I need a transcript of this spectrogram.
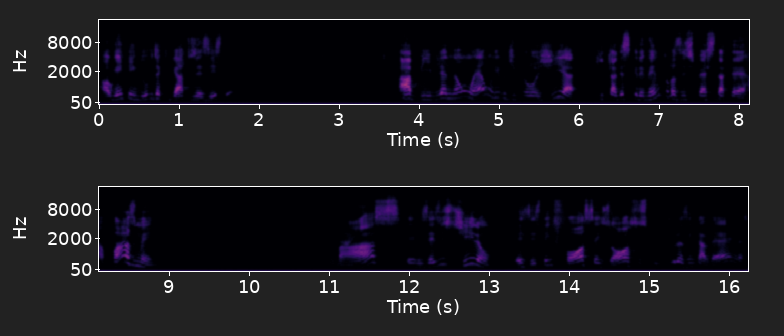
Alguém tem dúvida que gatos existem? A Bíblia não é um livro de biologia que está descrevendo todas as espécies da Terra. Pasmem. Mas eles existiram. Existem fósseis, ossos, pinturas em cavernas,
